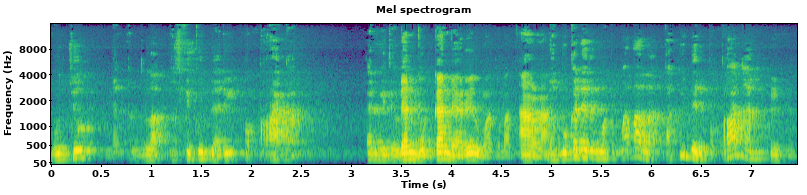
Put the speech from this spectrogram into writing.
muncul dan tenggelam meskipun dari peperangan kan gitu dan bukan dari umat-umat Allah dan bukan dari umat-umat Allah tapi dari peperangan mm-hmm.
